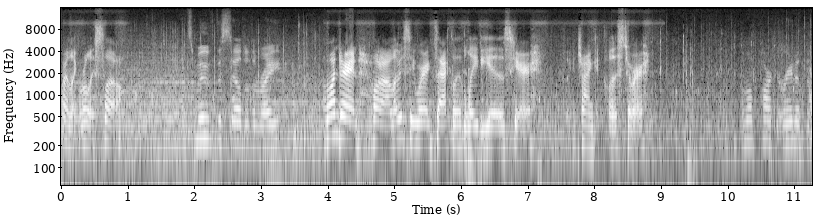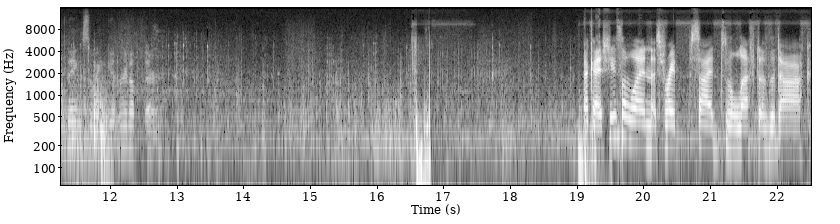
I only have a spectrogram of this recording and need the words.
We're like really slow. Let's move the sail to the right. I'm wondering. Hold on. Let me see where exactly the lady is here. So we can try and get close to her. I'm gonna park it right at the thing so we can get right up there. Okay, she's the one that's right side to the left of the dock.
